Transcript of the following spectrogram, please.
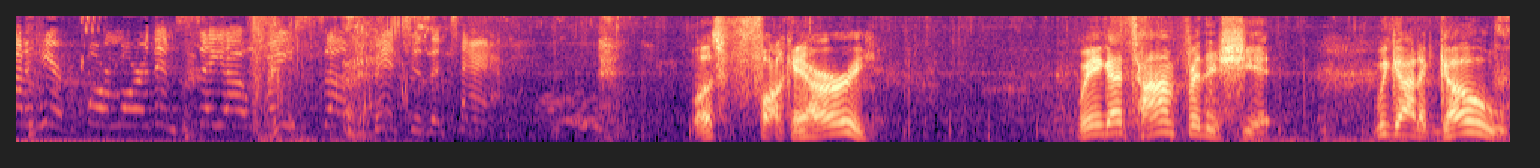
out of here before more of them COV oh, son bitches attack. Let's fucking hurry. We ain't got time for this shit. We gotta go.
